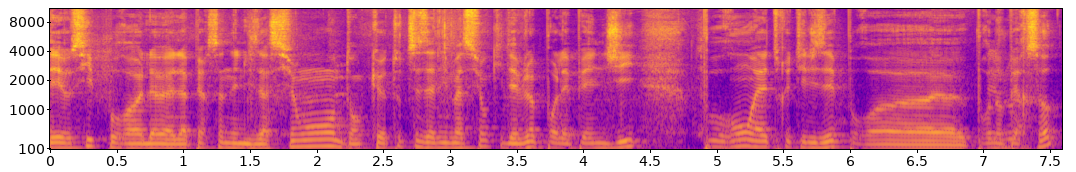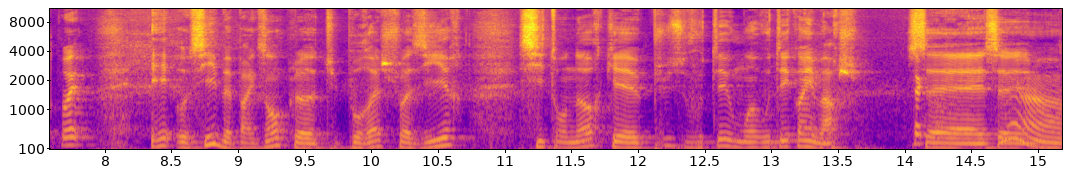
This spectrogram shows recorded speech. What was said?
Et aussi pour euh, la, la personnalisation, donc euh, toutes ces animations qu'ils développent pour les PNJ pourront être utilisées pour, euh, pour nos persos. Ouais. Et aussi, bah, par exemple, tu pourrais choisir si ton orc est plus voûté ou moins voûté quand il marche. C'est Ah.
